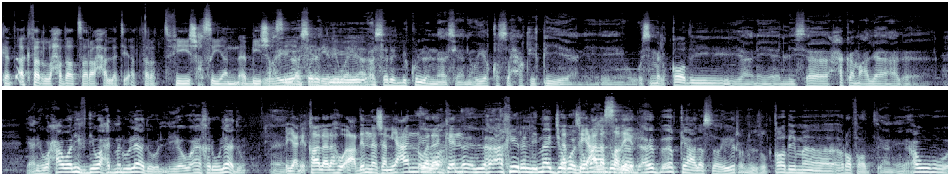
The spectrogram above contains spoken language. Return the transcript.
كانت أكثر اللحظات صراحة التي أثرت في شخصيا بي شخصيا أثرت بي أثرت بكل الناس يعني. وهي قصة حقيقية يعني. واسم القاضي يعني اللي حكم على على يعني هو حاول يفدي واحد من اولاده اللي هو آخر اولاده يعني قال له أعدمنا جميعا أيوة. ولكن الأخير اللي ما تجوز ابقي على الصغير. ابقي على الصغير. القاضي ما رفض يعني. أو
